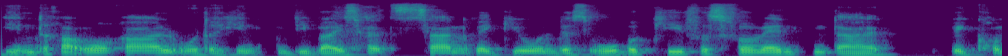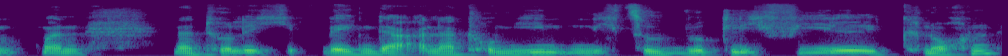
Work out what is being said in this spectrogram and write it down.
intraoral oder hinten die Weisheitszahnregion des Oberkiefers verwenden. Da bekommt man natürlich wegen der Anatomie nicht so wirklich viel Knochen,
